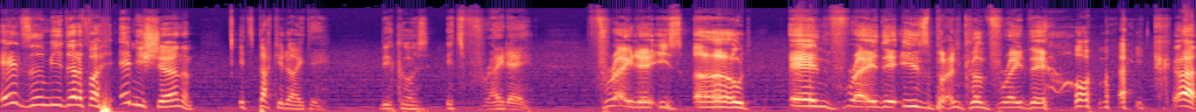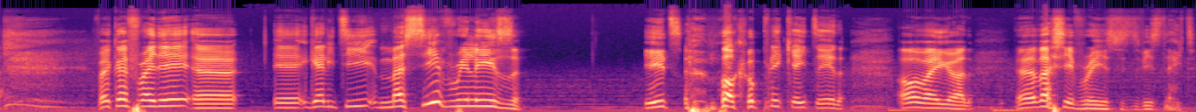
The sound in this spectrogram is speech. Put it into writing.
It's the middle of emission. It's peculiarity. Because it's Friday. Friday is out. And Friday is Buncombe Friday. Oh my god. Buncombe Friday, uh, equality, massive release. It's more complicated. Oh my god. Uh, massive release is this date.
